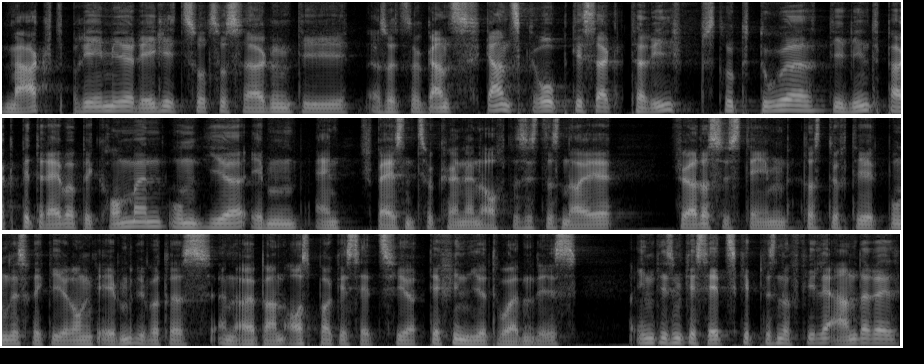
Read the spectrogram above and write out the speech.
Marktprämie regelt sozusagen die, also jetzt nur ganz, ganz grob gesagt, Tarifstruktur, die Windparkbetreiber bekommen, um hier eben einspeisen zu können. Auch das ist das neue Fördersystem, das durch die Bundesregierung eben über das Erneuerbaren Ausbaugesetz hier definiert worden ist. In diesem Gesetz gibt es noch viele andere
